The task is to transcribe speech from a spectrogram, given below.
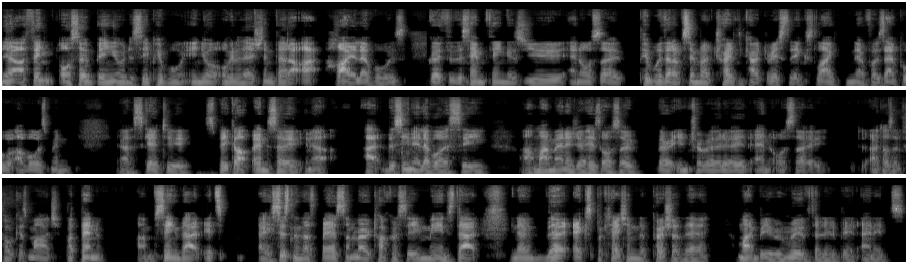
Yeah i think also being able to see people in your organization that are at higher levels go through the same thing as you and also people that have similar traits and characteristics. Like you know for example i've always been uh, scared to speak up and so you know at the senior level i see uh, my manager he's also very introverted and also uh, doesn't talk as much. But then um, seeing that it's a system that's based on meritocracy means that you know the expectation, the pressure there might be removed a little bit, and it's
